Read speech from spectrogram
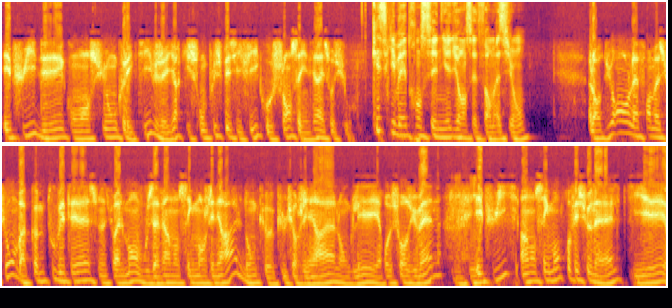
et puis des conventions collectives, j'allais dire, qui sont plus spécifiques aux champs sanitaires et sociaux. Qu'est-ce qui va être enseigné durant cette formation? Alors durant la formation, bah, comme tout BTS, naturellement, vous avez un enseignement général, donc culture générale, anglais et ressources humaines, mhm. et puis un enseignement professionnel qui est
